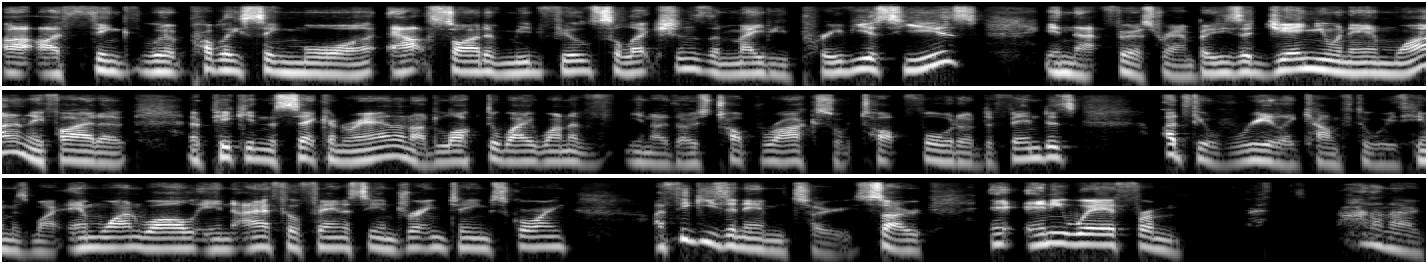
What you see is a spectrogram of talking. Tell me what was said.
Uh, I think we're probably seeing more outside of midfield selections than maybe previous years in that first round. But he's a genuine M1. And if I had a, a pick in the second round and I'd locked away one of, you know, those top rucks or top forward or defenders, I'd feel really comfortable with him as my M1. While in AFL fantasy and dream team scoring, I think he's an M2. So anywhere from, I don't know,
